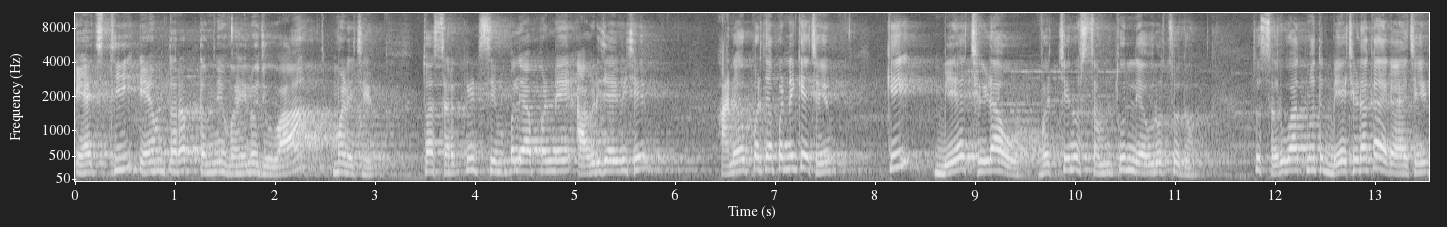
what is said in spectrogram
એચથી એમ તરફ તમને વહેલો જોવા મળે છે. તો આ સર્કિટ સિમ્પલી આપણને આવડી જાય છે. આના ઉપરથી આપણને કહે છે કે બે છેડાઓ વચ્ચેનો સમતુલ્ય અવરોધ શોધો. તો શરૂઆતમાં તો બે છેડા કયા કયા છે?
